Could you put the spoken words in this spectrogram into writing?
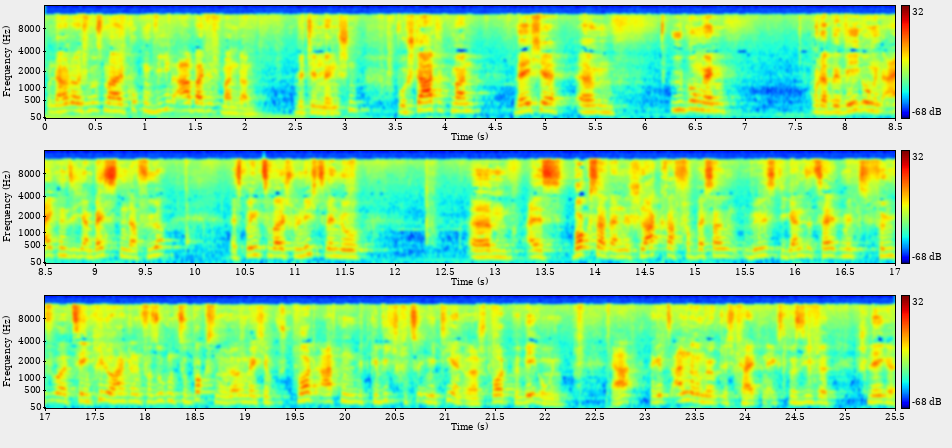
Und dadurch muss man halt gucken, wie arbeitet man dann mit den Menschen, wo startet man, welche ähm, Übungen oder Bewegungen eignen sich am besten dafür. Es bringt zum Beispiel nichts, wenn du ähm, als Boxer deine Schlagkraft verbessern willst, die ganze Zeit mit 5 oder 10 Kilo Handeln versuchen zu boxen oder irgendwelche Sportarten mit Gewichten zu imitieren oder Sportbewegungen. Ja, da gibt es andere Möglichkeiten, explosive Schläge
